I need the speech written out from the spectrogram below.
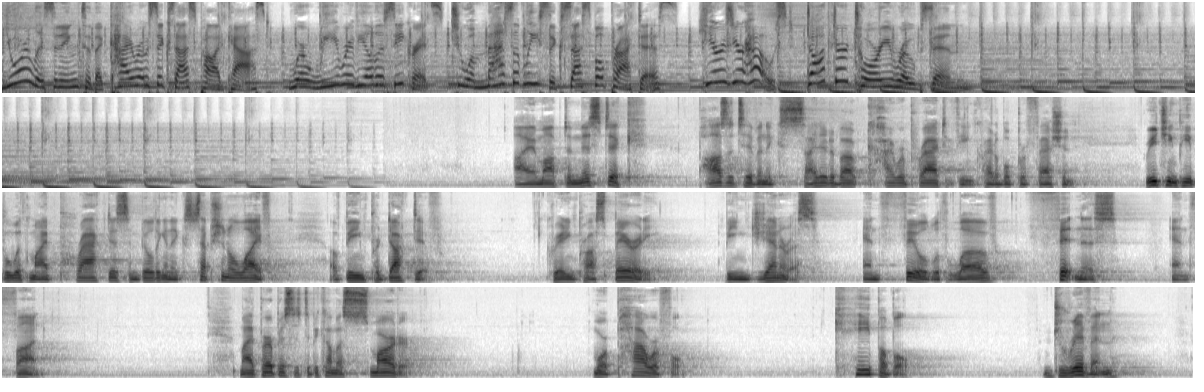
You're listening to the Chiro Success Podcast, where we reveal the secrets to a massively successful practice. Here's your host, Dr. Tori Robeson. I am optimistic, positive, and excited about chiropractic, the incredible profession, reaching people with my practice and building an exceptional life of being productive, creating prosperity, being generous, and filled with love, fitness, and fun. My purpose is to become a smarter, more powerful, capable, driven,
